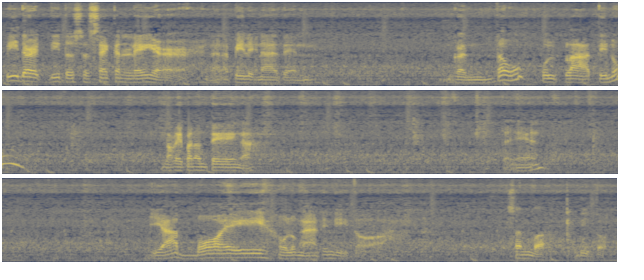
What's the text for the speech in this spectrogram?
P-Dart dito sa second layer na napili natin. Ganda oh. Full platinum. Laki pa ng tenga. Ganyan. Yeah, boy. Hulog natin dito. San ba? Dito.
